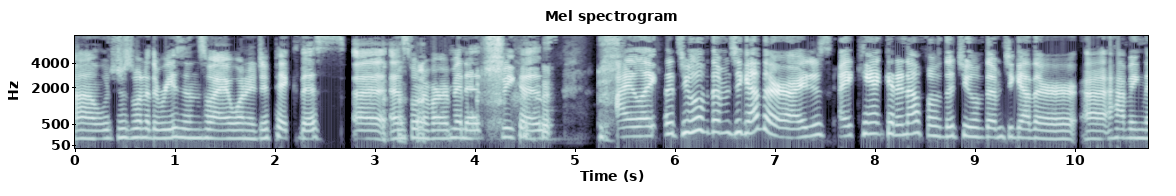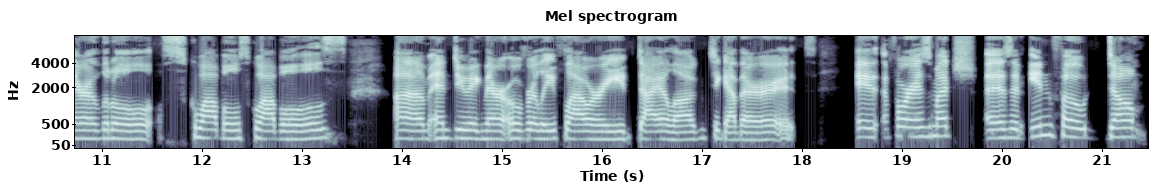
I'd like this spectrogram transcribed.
uh, which is one of the reasons why I wanted to pick this uh, as one of our minutes because I like the two of them together. I just I can't get enough of the two of them together, uh, having their little squabble squabbles, um, and doing their overly flowery dialogue together. It's it, for as much as an info dump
